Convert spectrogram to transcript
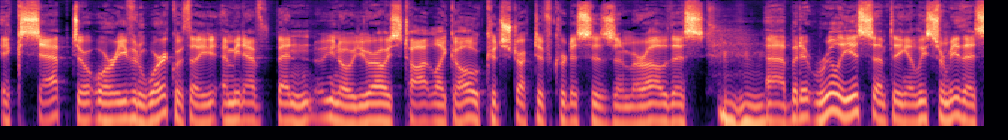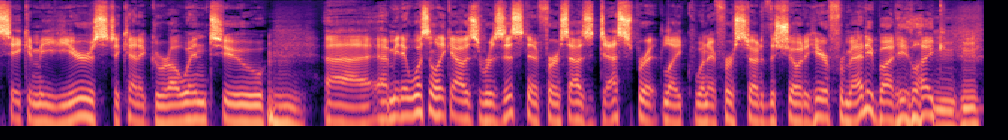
accept or, or even work with. I, I, mean, I've been, you know, you're always taught like, oh, constructive criticism or oh, this, mm-hmm. uh, but it really is something, at least for me, that's taken me years to kind of grow into. Mm-hmm. Uh, I mean, it wasn't like I was resistant at first. I was desperate, like when I first started the show, to hear from anybody. Like, mm-hmm.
